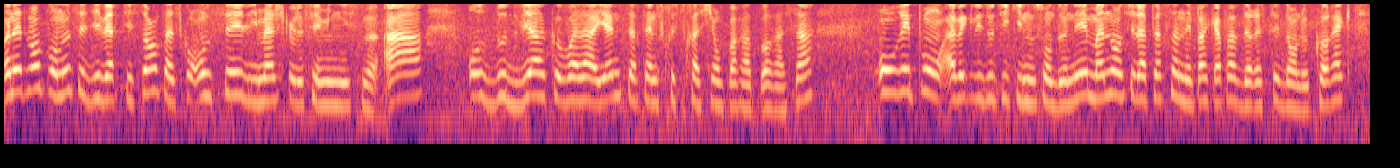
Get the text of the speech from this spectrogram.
Honnêtement, pour nous, c'est divertissant parce qu'on sait l'image que le féminisme a. On se doute bien que voilà, il y a une certaine frustration par rapport à ça. On répond avec les outils qui nous sont donnés. Maintenant, si la personne n'est pas capable de rester dans le correct,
